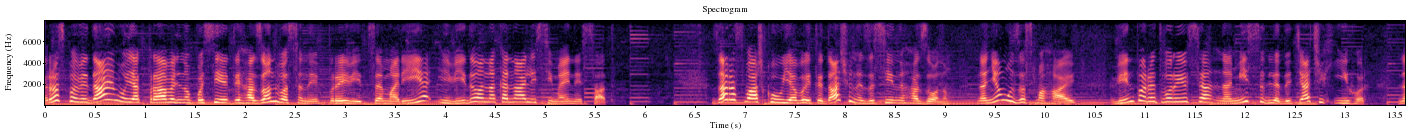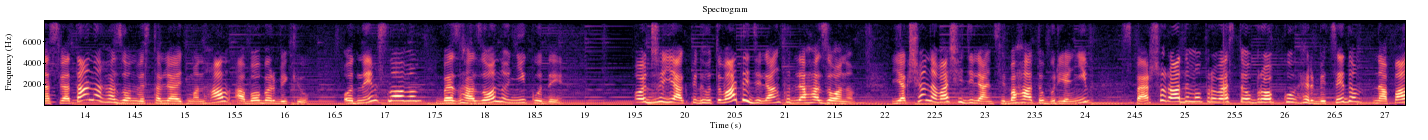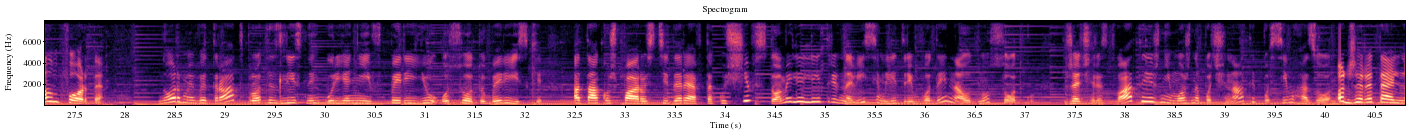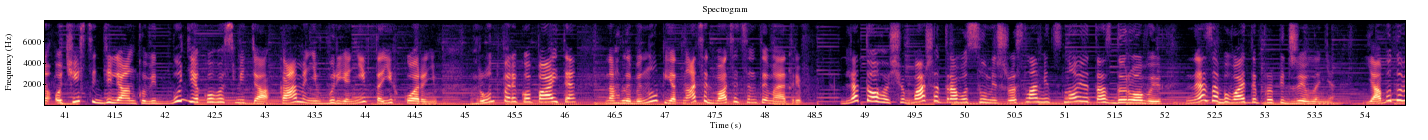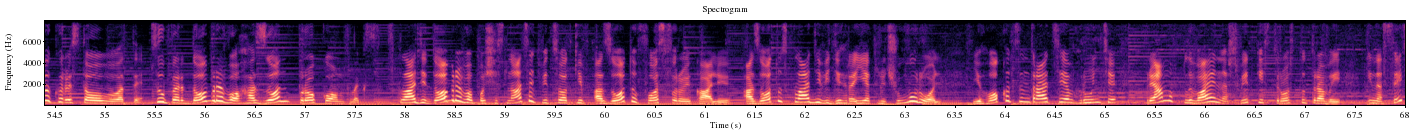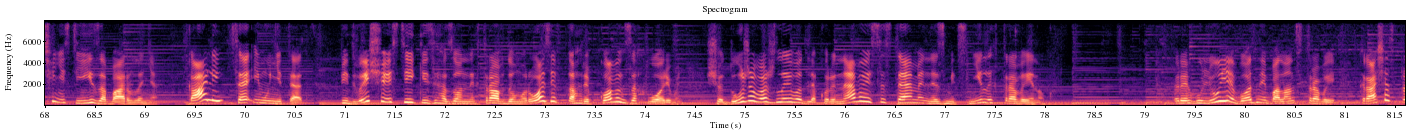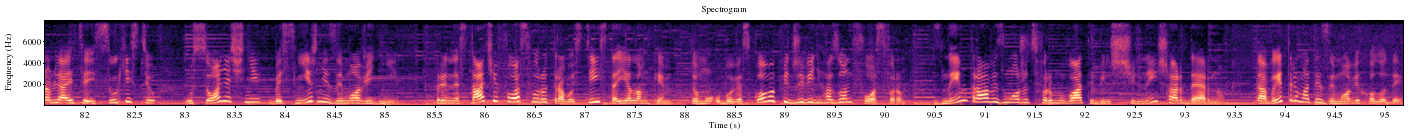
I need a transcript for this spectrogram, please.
Розповідаємо, як правильно посіяти газон восени. Привіт, це Марія і відео на каналі Сімейний сад. Зараз важко уявити дачу незасійним газоном. На ньому засмагають. Він перетворився на місце для дитячих ігор. На свята на газон виставляють мангал або барбекю. Одним словом, без газону нікуди. Отже, як підготувати ділянку для газону? Якщо на вашій ділянці багато бур'янів, спершу радимо провести обробку гербіцидом Напалм Форте. Норми витрат проти злісних бур'янів, перію, осоту, берізки, а також парості дерев та кущів 100 мл на 8 літрів води на одну сотку. Вже через два тижні можна починати посів газону. Отже, ретельно очистіть ділянку від будь-якого сміття, каменів, бур'янів та їх коренів. Ґрунт перекопайте на глибину 15-20 см. Для того, щоб ваша травосуміш росла міцною та здоровою, не забувайте про підживлення. Я буду використовувати супердобриво газон Прокомплекс. В складі добрива по 16% азоту, фосфору і калію. Азот у складі відіграє ключову роль. Його концентрація в ґрунті прямо впливає на швидкість росту трави і насиченість її забарвлення. Калій це імунітет, підвищує стійкість газонних трав до морозів та грибкових захворювань, що дуже важливо для кореневої системи незміцнілих травинок. Регулює водний баланс трави, краще справляється із сухістю у сонячні, безсніжні зимові дні. При нестачі фосфору травостій стає ламким, тому обов'язково підживіть газон фосфором. З ним трави зможуть сформувати більш щільний шар дерну та витримати зимові холоди.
